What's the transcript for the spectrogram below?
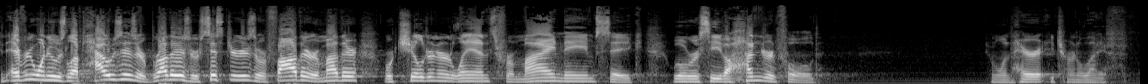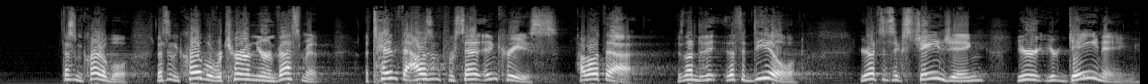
And everyone who has left houses or brothers or sisters or father or mother or children or lands for my name's sake will receive a hundredfold and will inherit eternal life. That's incredible. That's an incredible return on your investment. A 10,000% increase. How about that? Isn't that a, that's a deal. You're not just exchanging, you're, you're gaining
